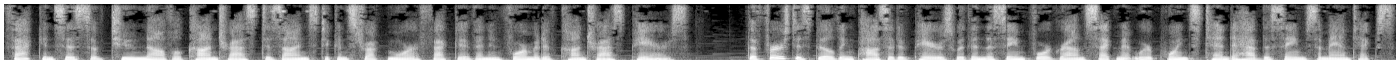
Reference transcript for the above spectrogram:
FAC consists of two novel contrast designs to construct more effective and informative contrast pairs. The first is building positive pairs within the same foreground segment where points tend to have the same semantics.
